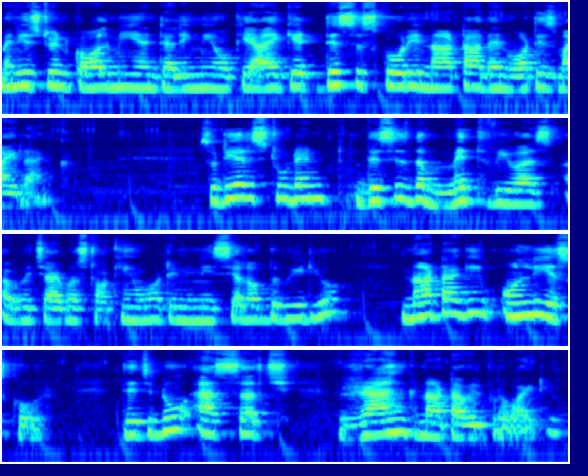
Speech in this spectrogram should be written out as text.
many students call me and telling me okay i get this score in nata then what is my rank? So dear student this is the myth we was uh, which i was talking about in initial of the video. Nata give only a score. There's no as such rank nata will provide you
